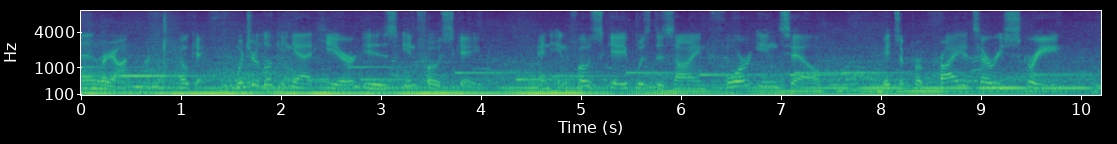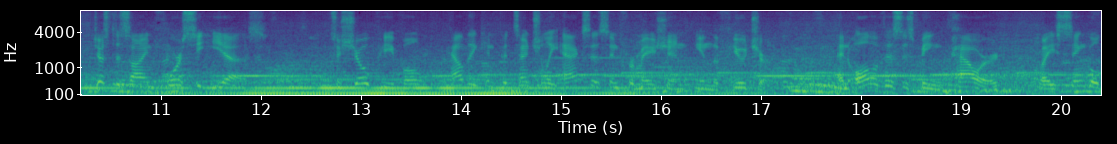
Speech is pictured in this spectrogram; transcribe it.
And we're on. Okay, what you're looking at here is Infoscape. And Infoscape was designed for Intel. It's a proprietary screen just designed for CES to show people how they can potentially access information in the future. And all of this is being powered by a single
